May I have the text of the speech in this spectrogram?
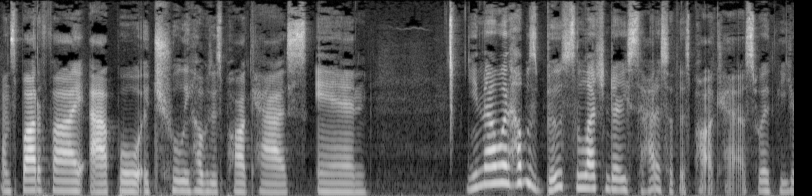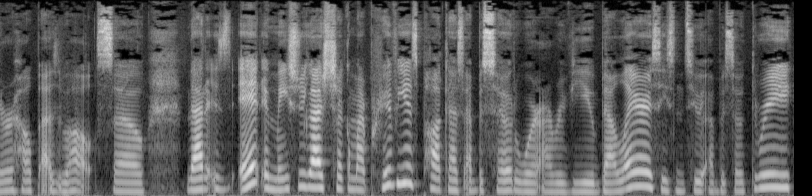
on Spotify, Apple, it truly helps this podcast. And you know, it helps boost the legendary status of this podcast with your help as well. So that is it. And make sure you guys check out my previous podcast episode where I review Bel Air season two, episode three.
